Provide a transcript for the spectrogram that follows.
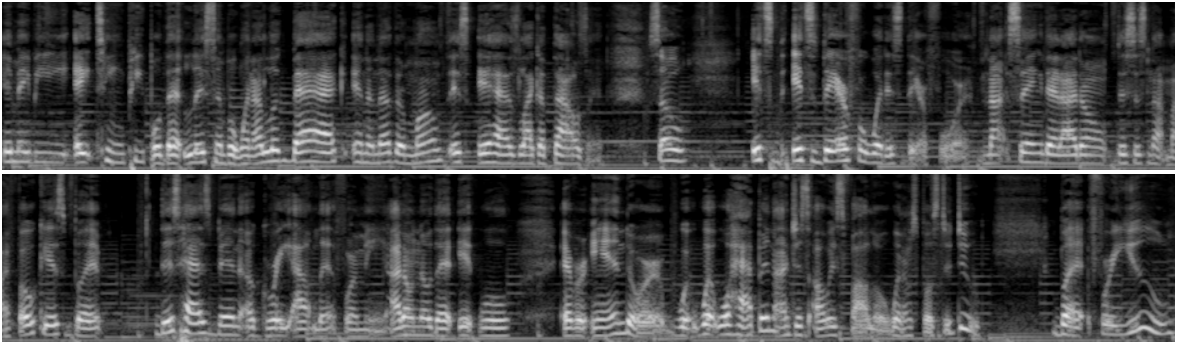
it may be 18 people that listen, but when I look back in another month, it's it has like a thousand. So it's it's there for what it's there for. Not saying that I don't this is not my focus, but this has been a great outlet for me. I don't know that it will ever end or what, what will happen. I just always follow what I'm supposed to do. But for you,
